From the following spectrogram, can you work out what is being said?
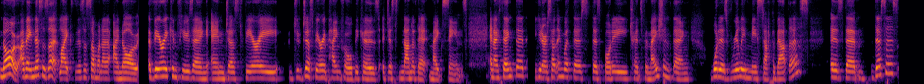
no, I mean this is it. Like this is someone I, I know. Very confusing and just very just very painful because it just none of that makes sense. And I think that you know something with this this body transformation thing. What is really messed up about this is that this is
